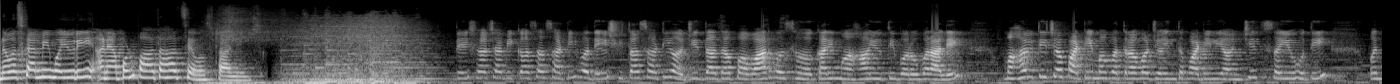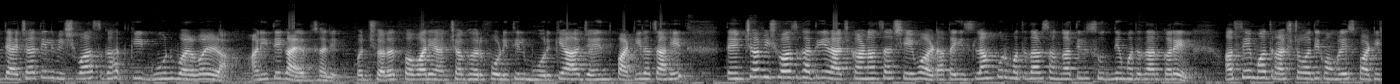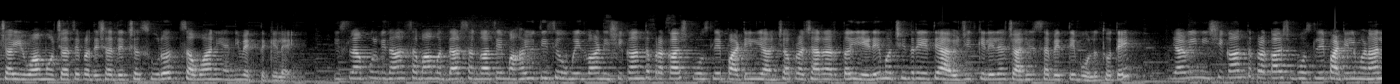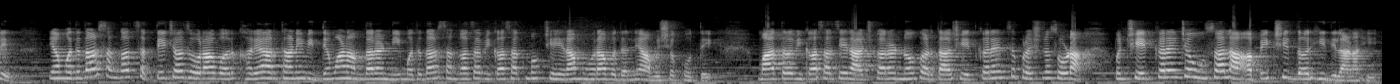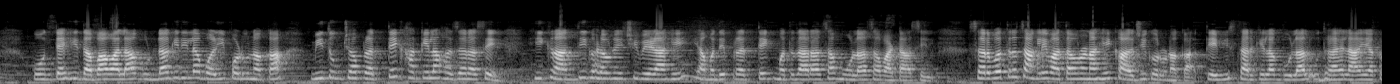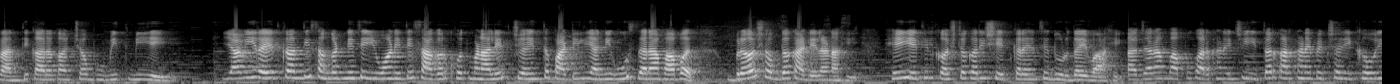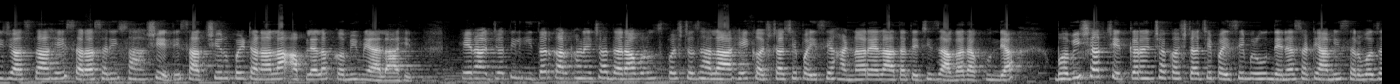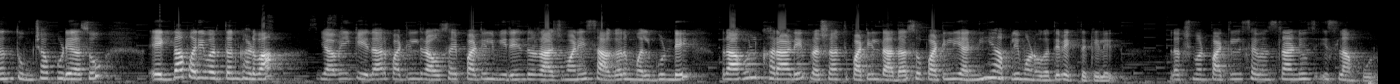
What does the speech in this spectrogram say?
नमस्कार मी मयुरी आणि आपण पाहत आहात सेवन स्टार न्यूज. देशाच्या विकासासाठी व देशहितासाठी अजितदादा पवार व सहकारी महायुती बरोबर आले. महायुतीच्या पाठिंबा पत्रावर जयंत पाटील यांचीच सही होती पण त्याच्यातील विश्वासघातकी गुण वळवळला आणि ते गायब झाले. पण शरद पवार यांच्या घरफोडीतील म्होरक्या जयंत पाटीलच आहेत. त्यांच्या विश्वासघाती राजकारणाचा शेवट आता इस्लामपूर मतदारसंघातील सुज्ञ मतदार करेल असे मत राष्ट्रवादी काँग्रेस पार्टीच्या युवा मोर्चाचे प्रदेशाध्यक्ष सुरज चव्हाण यांनी व्यक्त केले. आहे इस्लामपूर विधानसभा मतदारसंघाचे महायुतीचे उमेदवार निशिकांत प्रकाश भोसले पाटील यांच्या प्रचारार्थ येडे मच्छिंद्र येथे आयोजित केलेल्या जाहीर सभेत ते बोलत होते. यावेळी निशिकांत प्रकाश भोसले पाटील म्हणाले या मतदारसंघात सत्तेच्या जोरावर खऱ्या अर्थाने विद्यमान आमदारांनी मतदारसंघाचा विकासात्मक चेहरा मोहरा बदलणे आवश्यक होते. मात्र विकासाचे राजकारण न करता शेतकऱ्यांचे प्रश्न सोडा पण शेतकऱ्यांच्या ऊसाला अपेक्षित दरही दिला नाही. कोणत्याही दबावाला गुंडागिरीला बळी पडू नका. मी तुमच्या प्रत्येक हाकेला हजर असेन. ही क्रांती घडवण्याची वेळ आहे. यामध्ये प्रत्येक मतदाराचा मोलाचा वाटा असेल. सर्वत्र चांगले वातावरण आहे. काळजी करू नका. तेवीस तारखेला गुलाल उधळायला या क्रांतिकारकांच्या भूमीत मी येईल यावेळी रयत क्रांती संघटनेचे युवा नेते सागर खोत म्हणाले जयंत पाटील यांनी ऊस दराबाबत ब्र शब्द काढलेला नाही. हे येथील कष्टकरी शेतकऱ्यांचे दुर्दैव आहे. राजाराम बापू कारखान्याची इतर कारखान्यापेक्षा रिकव्हरी जास्त आहे. सरासरी सहाशे ते सातशे रुपये टनाला आपल्याला कमी मिळाला आहेत हे राज्यातील इतर कारखान्याच्या दरावरून स्पष्ट झालं आहे. कष्टाचे पैसे हाणणाऱ्याला आता त्याची जागा दाखवून द्या. भविष्यात शेतकऱ्यांच्या कष्टाचे पैसे मिळवून देण्यासाठी आम्ही सर्वजण तुमच्यापुढे असू. एकदा परिवर्तन घडवा. यावेळी केदार पाटील रावसाहेब पाटील वीरेंद्र राजमाणे सागर मलगुंडे राहुल खराडे प्रशांत पाटील दादासो पाटील यांनीही आपली मनोगते व्यक्त केलेत. Laxman Patil seven star news Islampur.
